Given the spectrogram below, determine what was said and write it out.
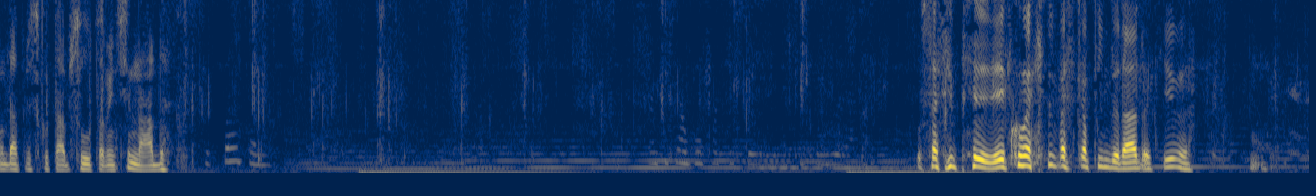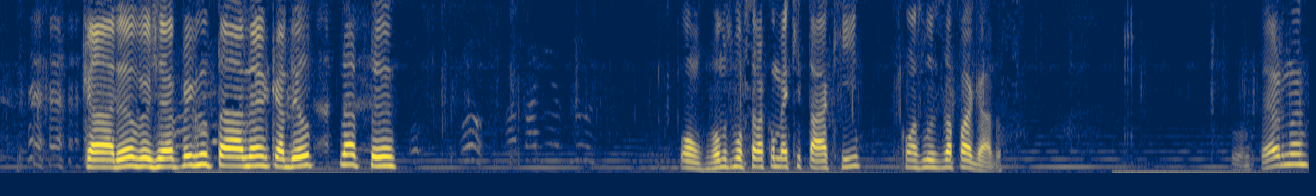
Não dá para escutar absolutamente nada. O Sesc Pererê, como é que ele vai ficar pendurado aqui, meu? Caramba, eu já ia perguntar, né? Cadê o Natan? Bom, vamos mostrar como é que tá aqui com as luzes apagadas. Lanterna.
